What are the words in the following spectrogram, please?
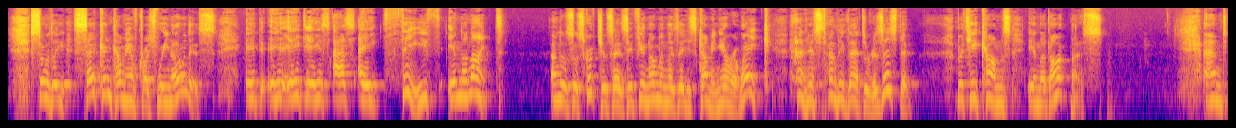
So the second coming of Christ, we know this. It, it, it is as a thief in the night. And as the scripture says, if you know when he's coming, you're awake and you're standing there to resist him. But he comes in the darkness. And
